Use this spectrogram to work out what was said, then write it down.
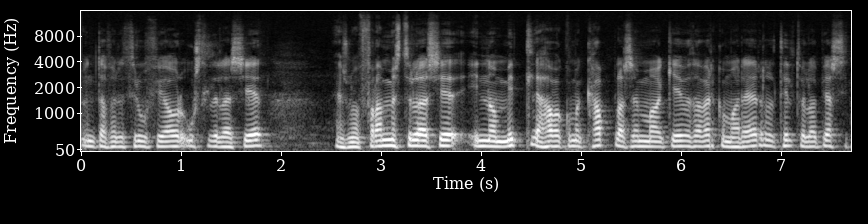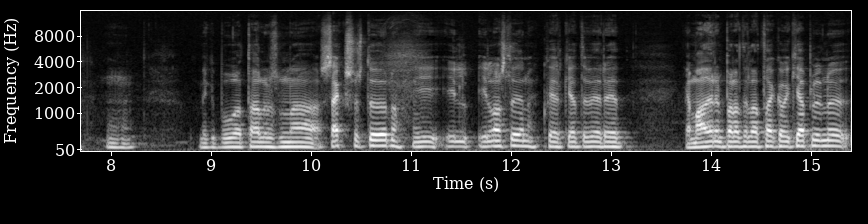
undanfærið þrjú fyrir ár úrslitilega séð. En svona framistulega séð inn á milli hafa komið kapla sem að gefa það verkum að maður er alveg tiltölulega bjassin Mhm. mikið búið að tala um svona sexu stöðuna í, í, í landsliðinu. Hver getur verið já, maðurinn bara til að taka við keflinu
